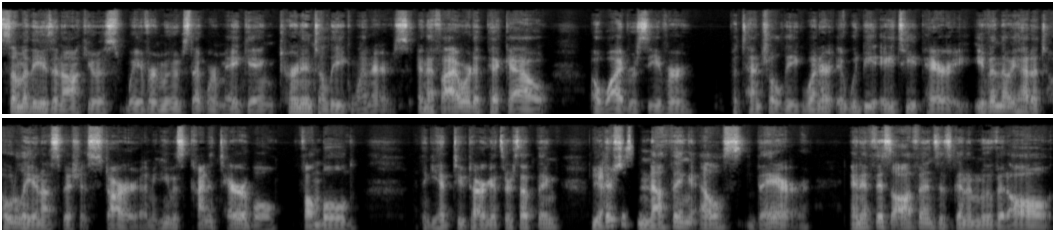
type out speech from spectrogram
some of these innocuous waiver moves that we're making turn into league winners. And if I were to pick out a wide receiver potential league winner, it would be A.T. Perry, even though he had a totally inauspicious start. I mean, he was kind of terrible, fumbled. I think he had two targets or something. Yeah. There's just nothing else there. And if this offense is going to move at all,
